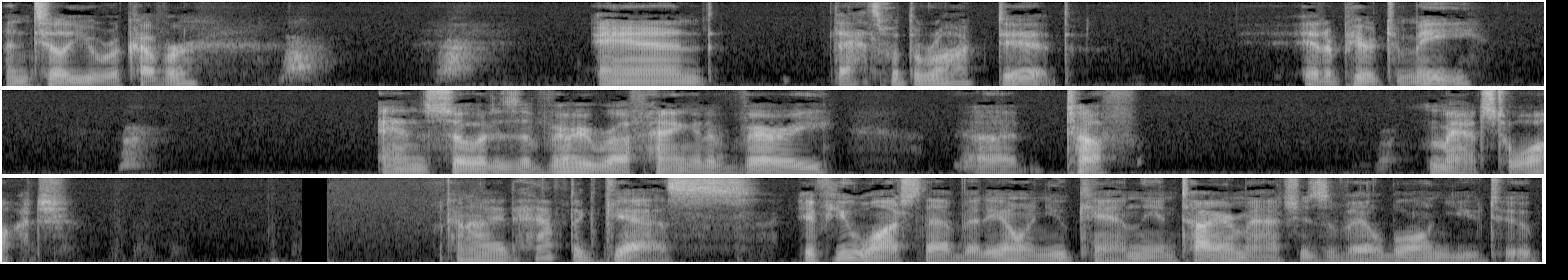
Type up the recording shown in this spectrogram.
until you recover. And that's what The Rock did. It appeared to me. And so it is a very rough hang and a very uh, tough match to watch. And I'd have to guess if you watch that video, and you can, the entire match is available on YouTube.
